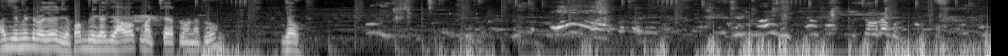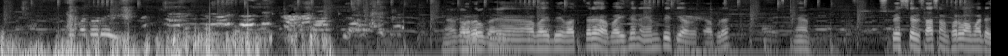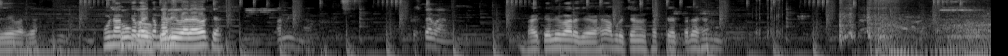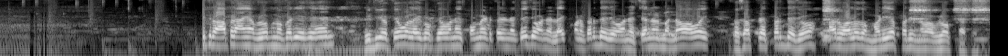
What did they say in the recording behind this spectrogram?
હજી મિત્રો જોઈ લો પબ્લિક હજી આવકમાં જ છે એટલું ને એટલું જવું ભરત ને આ ભાઈ બે વાત કરે આ ભાઈ છે ને એમપી થી આવે છે આપણે. એમ. સ્પેશિયલ સાસણ ફરવા માટે જ આવ્યા છે. હું નામ કે ભાઈ પહેલી વાર આવ્યા કે? ભાઈ પહેલી વાર જ આવ્યા છે. આપણું ચેનલ સબસ્ક્રાઇબ કરે છે. મિત્રો આપણે અહીંયા બ્લોગનો કરીએ છીએ. વીડિયો કેવો લાગ્યો કેવો નહીં કોમેન્ટ કરીને કહેજો અને લાઈક પણ કરી દેજો. અને ચેનલમાં નવા હોય તો સબસ્ક્રાઈબ કરી દેજો. સારું, હાલો તો મળીએ ફરી નવા બ્લોગ સાથે.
